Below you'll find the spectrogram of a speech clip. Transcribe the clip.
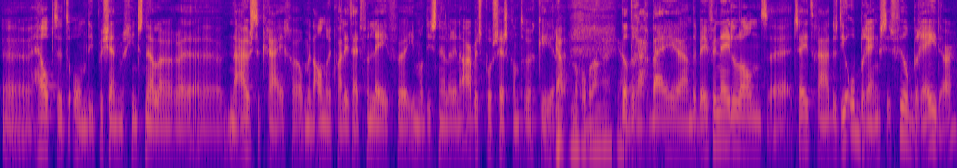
uh, helpt het om die patiënt misschien sneller uh, naar huis te krijgen, met een andere kwaliteit van leven, iemand die sneller in een arbeidsproces kan terugkeren. Ja, nogal belangrijk. Ja. Dat draagt bij aan de BV Nederland, uh, et cetera. Dus die opbrengst is veel breder. En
